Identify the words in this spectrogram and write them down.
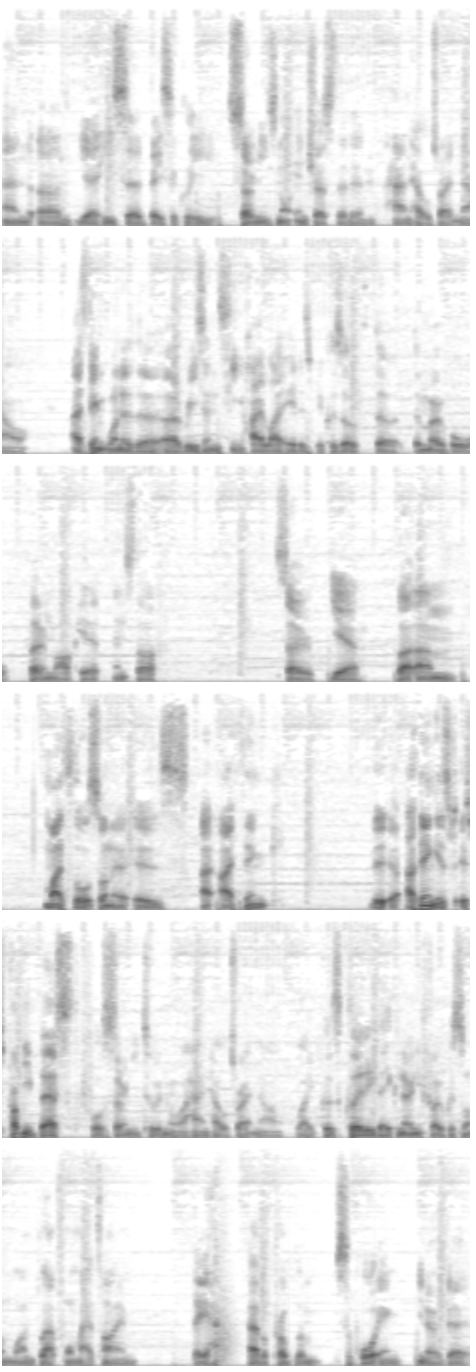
And um, yeah, he said basically Sony's not interested in handhelds right now. I think one of the uh, reasons he highlighted is because of the, the mobile phone market and stuff. So yeah, but um, my thoughts on it is I, I think the, I think it's it's probably best for Sony to ignore handhelds right now, like because clearly they can only focus on one platform at a time. They ha- have a problem supporting, you know, the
